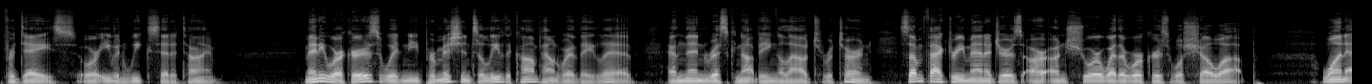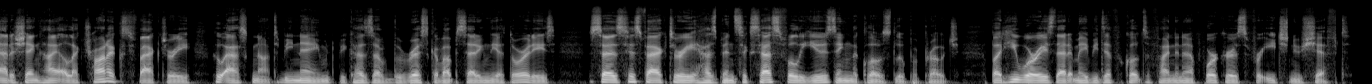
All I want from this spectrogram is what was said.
for days or even weeks at a time. Many workers would need permission to leave the compound where they live and then risk not being allowed to return. Some factory managers are unsure whether workers will show up one at a Shanghai electronics factory who asked not to be named because of the risk of upsetting the authorities, says his factory has been successfully using the closed loop approach, but he worries that it may be difficult to find enough workers for each new shift.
